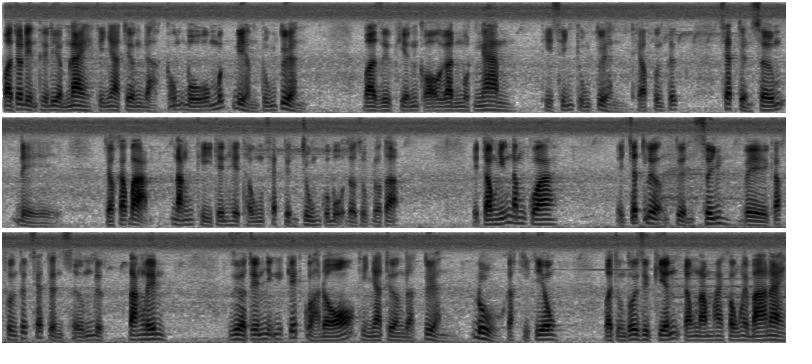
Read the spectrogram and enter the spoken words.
Và cho đến thời điểm này thì nhà trường đã công bố mức điểm trúng tuyển và dự kiến có gần 1.000 thí sinh trúng tuyển theo phương thức xét tuyển sớm để cho các bạn đăng ký trên hệ thống xét tuyển chung của Bộ Giáo dục Đào tạo. Thì trong những năm qua, chất lượng tuyển sinh về các phương thức xét tuyển sớm được tăng lên. Dựa trên những cái kết quả đó thì nhà trường đã tuyển đủ các chỉ tiêu và chúng tôi dự kiến trong năm 2023 này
